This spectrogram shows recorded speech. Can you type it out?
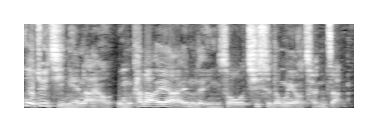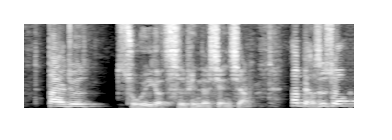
过去几年来哦，我们看到 ARM 的营收其实都没有成长，大概就是处于一个持平的现象。那表示说，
